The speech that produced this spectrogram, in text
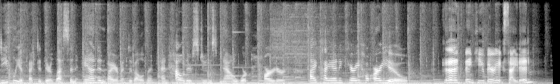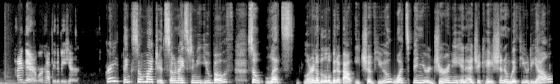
deeply affected their lesson and environment development and how their students now work harder. Hi, Kyanne and Carrie, how are you? Good, thank you. Very excited. Hi there, we're happy to be here. Great. Thanks so much. It's so nice to meet you both. So let's learn a little bit about each of you. What's been your journey in education and with UDL?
